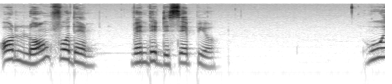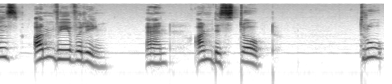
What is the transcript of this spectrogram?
or long for them when they disappear, who is unwavering and undisturbed through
